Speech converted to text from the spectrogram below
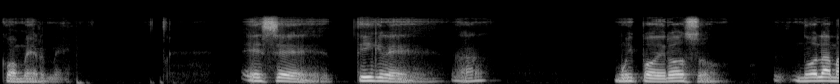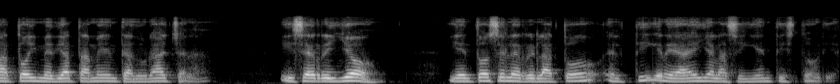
comerme. Ese tigre ¿ah? muy poderoso no la mató inmediatamente a Duráchara y se rió y entonces le relató el tigre a ella la siguiente historia.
